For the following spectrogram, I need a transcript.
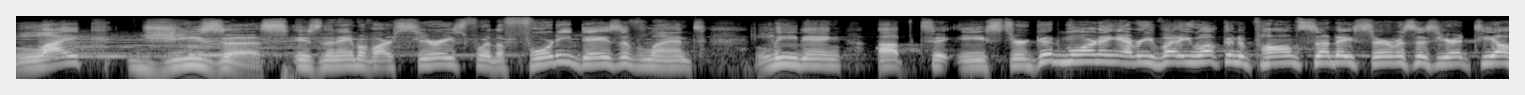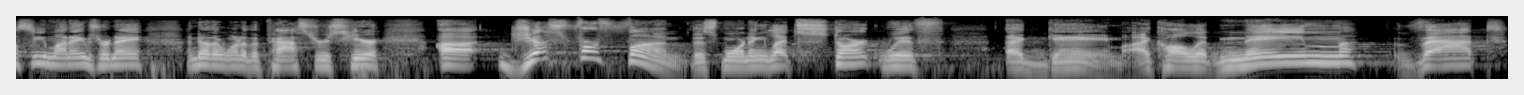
Like Jesus is the name of our series for the 40 days of Lent leading up to Easter. Good morning, everybody. Welcome to Palm Sunday services here at TLC. My name's Renee, another one of the pastors here. Uh, just for fun this morning, let's start with a game. I call it Name That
